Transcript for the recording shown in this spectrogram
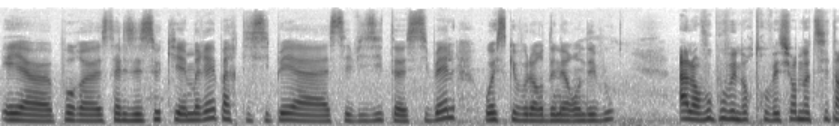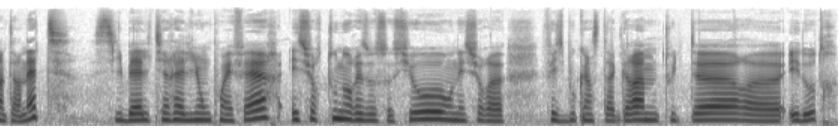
Et euh, pour celles et ceux qui aimeraient participer à ces visites si belles, où est-ce que vous leur donnez rendez-vous? Alors vous pouvez nous retrouver sur notre site internet cibel-lyon.fr et sur tous nos réseaux sociaux. On est sur euh, Facebook, Instagram, Twitter euh, et d'autres.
